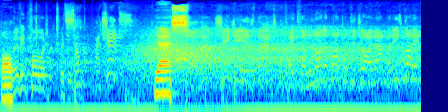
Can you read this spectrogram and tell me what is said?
ball. Moving forward with some and shoots. Yes. Oh. Cheeky is that? Takes a lot of bottle to try that, but he's got it.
